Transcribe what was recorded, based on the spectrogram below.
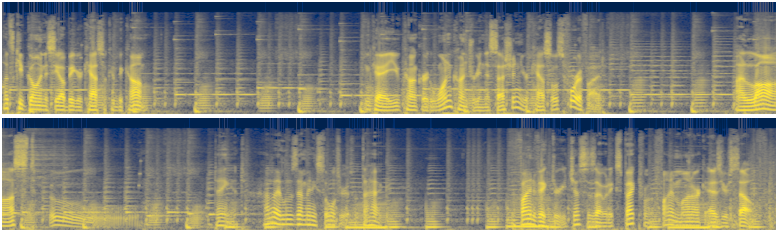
Let's keep going to see how big your castle can become. Okay, you conquered one country in this session. Your castle is fortified. I lost... Ooh. Dang it. How did I lose that many soldiers? What the heck? Fine victory, just as I would expect from a fine monarch as yourself.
